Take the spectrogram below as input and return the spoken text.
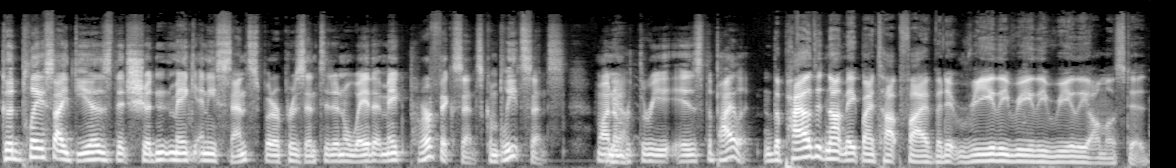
good place ideas that shouldn't make any sense but are presented in a way that make perfect sense, complete sense. My Yeah. number 3 is the pilot. The pilot did not make my top five, but it really, really, really almost did.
